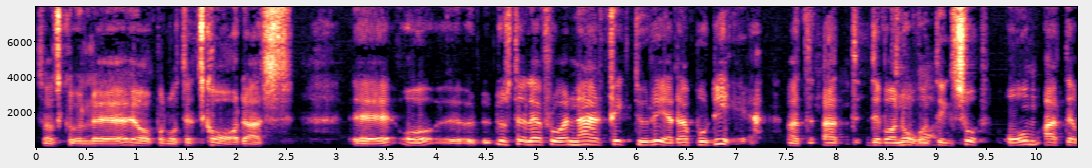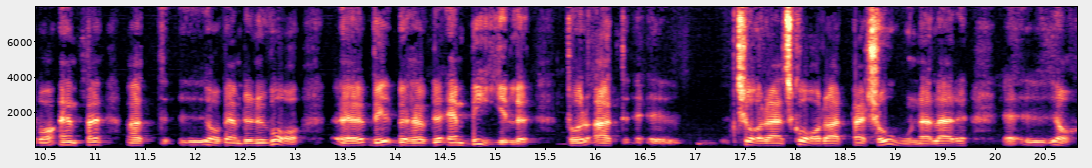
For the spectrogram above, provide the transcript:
som skulle ja, på något sätt skadas. Eh, och eh, då ställer jag frågan, när fick du reda på det? Att, att det var någonting så om att det var en, att, ja vem det nu var, eh, vi behövde en bil för att eh, köra en skadad person eller eh, ja.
